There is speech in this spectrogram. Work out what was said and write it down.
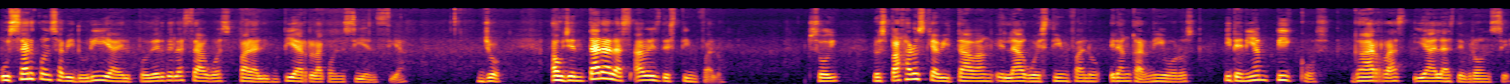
Usar con sabiduría el poder de las aguas para limpiar la conciencia. Yo, ahuyentar a las aves de estínfalo. Soy los pájaros que habitaban el lago estínfalo eran carnívoros y tenían picos, garras y alas de bronce.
